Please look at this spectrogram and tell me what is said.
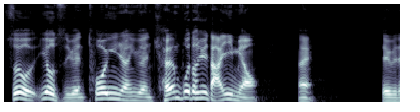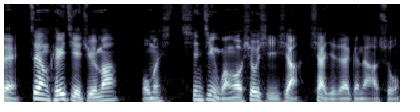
所有幼稚园托婴人员全部都去打疫苗，哎，对不对？这样可以解决吗？我们先进广告休息一下，下节再跟大家说。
